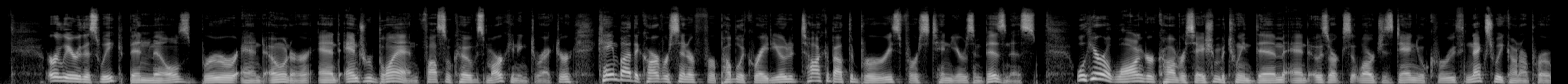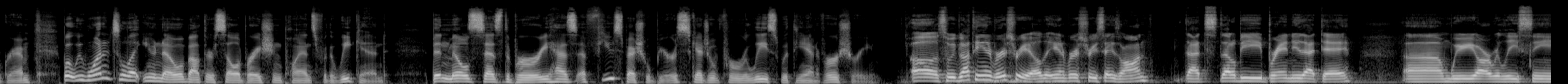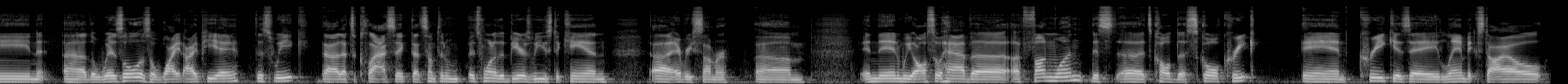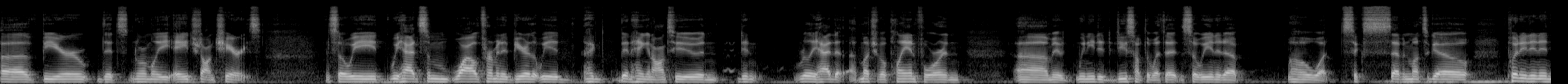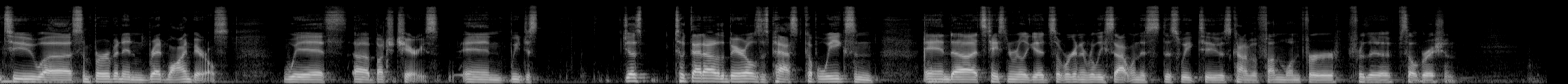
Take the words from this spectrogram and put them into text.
Earlier this week, Ben Mills, brewer and owner, and Andrew Bland, Fossil Cove's marketing director, came by the Carver Center for Public Radio to talk about the brewery's first 10 years in business. We'll hear a longer conversation between them and Ozarks at Large's Daniel Caruth next week on our program, but we wanted to let you know about their celebration plans for the weekend. Ben Mills says the brewery has a few special beers scheduled for release with the anniversary. Oh, so we've got the anniversary ale. The anniversary saison. That's that'll be brand new that day. Um, we are releasing uh, the Whizzle is a white IPA this week. Uh, that's a classic. That's something. It's one of the beers we used to can uh, every summer. Um, and then we also have a, a fun one. This uh, it's called the Skull Creek, and Kriek is a lambic style of beer that's normally aged on cherries. And so we we had some wild fermented beer that we had, had been hanging on to and didn't really had much of a plan for, and um, it, we needed to do something with it. And so we ended up, oh, what six seven months ago, putting it into uh, some bourbon and red wine barrels. with a bunch of cherries, and we just just took that out of the barrels this past couple weeks, and and uh, it's tasting really good. So we're going to release that one this this week too. It's kind of a fun one for for the celebration.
